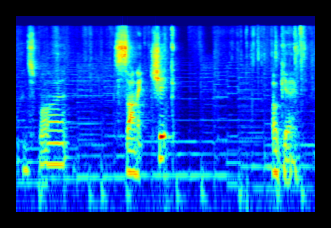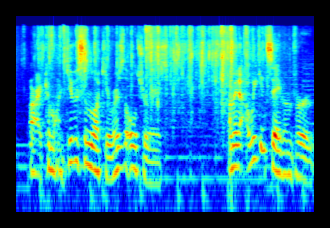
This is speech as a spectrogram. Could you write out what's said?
Blind spot. Sonic Chick. Okay. Alright, come on. Give us some luck here. Where's the ultra rares? I mean, we can save them for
